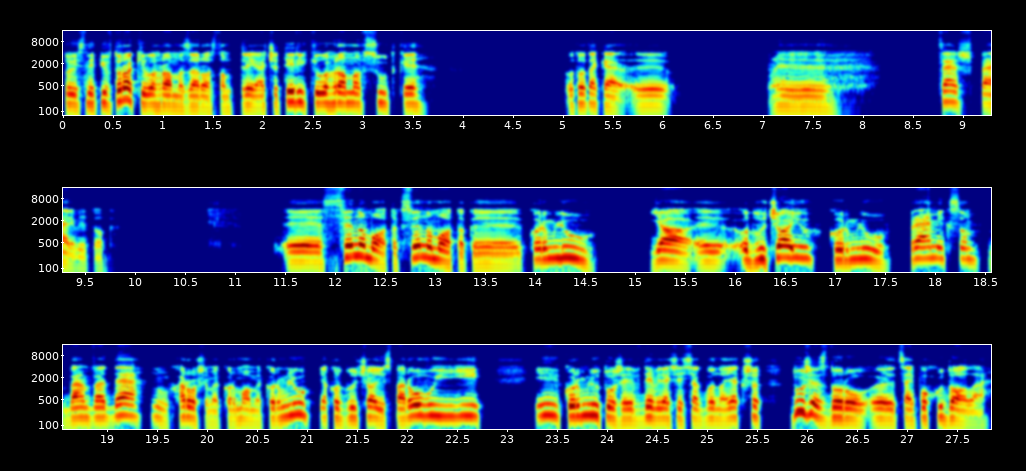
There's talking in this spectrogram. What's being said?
Тобто не півтора кілограма за раз, там 3, а 4 кілограма в сутки. Ото таке. Е, е, це ж первіток. Е, свиномоток, свиномоток. Е, кормлю я е, одлучаю, кормлю преміксом, БМВД, ну, хорошими кормами кормлю, як одлучаю, спаровую її. І кормлю теж, дивлячись, як вона. Якщо дуже здорово е, цей похудала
